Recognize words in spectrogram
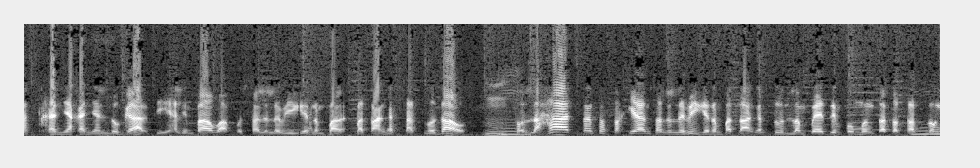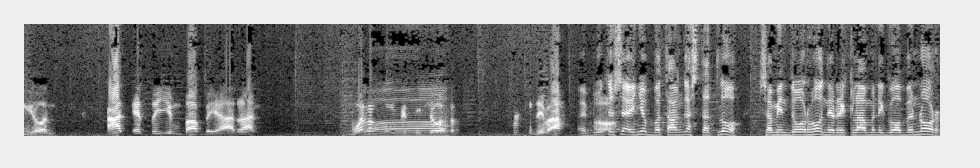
sa kanya-kanyang lugar. Di halimbawa, kung sa lalawigan ng Ba- Batangas, tatlo daw. Mm. So lahat ng sasakyan sa lalawigan ng Batangas, doon lang pwedeng pumunta sa tatlong yon At ito yung babayaran. Walang Oh. kompetisyon. Di ba? Ay buto Oo. sa inyo, Batangas tatlo. Sa Mindoro, nireklamo ni Governor,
